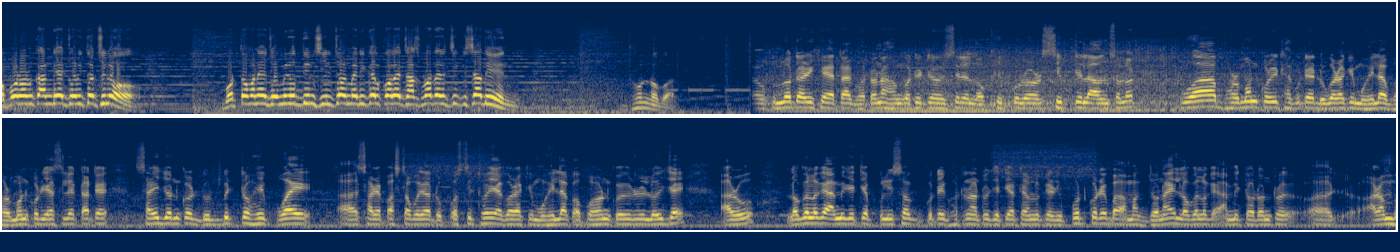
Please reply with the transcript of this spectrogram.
অপহরণকাণ্ডে জড়িত ছিল। বর্তমানে জমিরুদ্দিন শিলচর মেডিকেল কলেজ হাসপাতালে চিকিৎসাধীন। ধন্যবাদ। ষোল্ল তাৰিখে এটা ঘটনা সংঘটিত হৈছিলে লখিমপুৰৰ শিৱটিলা অঞ্চলত। পুৱা ভ্ৰমণ কৰি থাকোঁতে দুগৰাকী মহিলা ভ্ৰমণ কৰি আছিলে। তাতে চাৰিজনকৈ দুৰ্বৃত্ত সেই পুৱাই চাৰে পাঁচটা বজাত উপস্থিত হৈ এগৰাকী মহিলাক অপহৰণ কৰি লৈ যায় আৰু লগে লগে আমি যেতিয়া পুলিচক গোটেই ঘটনাটো যেতিয়া তেওঁলোকে ৰিপৰ্ট কৰে বা আমাক জনায়, লগে লগে আমি তদন্ত আৰম্ভ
